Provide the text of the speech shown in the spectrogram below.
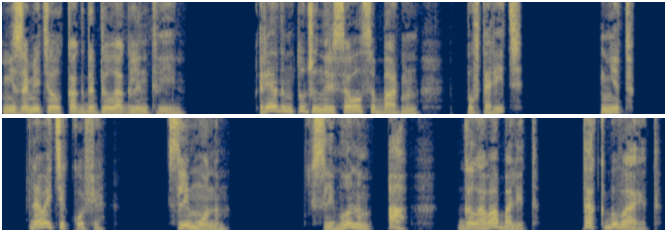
не заметила, как допила Глинтвейн. Рядом тут же нарисовался бармен. «Повторить?» «Нет. Давайте кофе. С лимоном». «С лимоном? А, голова болит. Так бывает.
